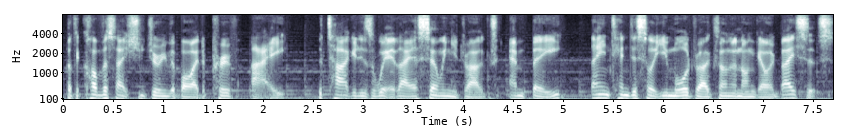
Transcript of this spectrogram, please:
but the conversation during the buy to prove A, the target is aware they are selling you drugs, and B, they intend to sell you more drugs on an ongoing basis.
